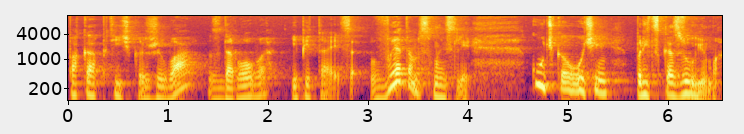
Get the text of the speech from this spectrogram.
пока птичка жива, здорова и питается. В этом смысле кучка очень предсказуема.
